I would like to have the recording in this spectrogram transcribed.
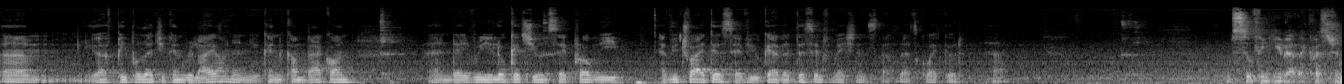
Um, you have people that you can rely on and you can come back on, and they really look at you and say, "Probably, have you tried this? Have you gathered this information and stuff?" That's quite good. Yeah. I'm still thinking about that question.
